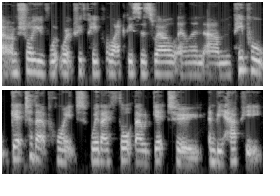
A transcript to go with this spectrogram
I'm sure you've worked with people like this as well, Ellen. Um, people get to that point where they thought they would get to and be happy,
